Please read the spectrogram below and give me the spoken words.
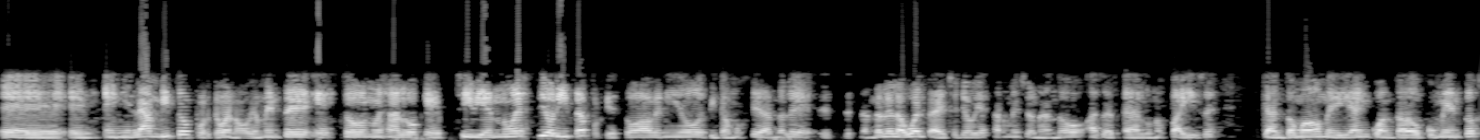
eh, en, el ámbito, porque bueno, obviamente esto no es algo que, si bien no es de ahorita, porque esto ha venido, digamos que dándole, dándole la vuelta, de hecho yo voy a estar mencionando acerca de algunos países que han tomado medidas en cuanto a documentos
